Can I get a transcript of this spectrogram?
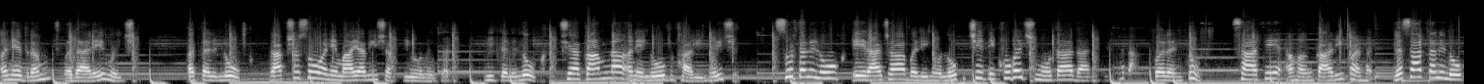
અને ભ્રમ વધારે હોય છે. અતલ લોક, રાક્ષસો અને માયાવી શક્તિઓનું તર વિતલ લોક, જ્યાં કામના અને લોભ હાવી હોય છે. સુતલ લોક એ રાજા બલિનો લોક છે, તે ખૂબ જ મોટા દાનવી હતા. પરંતુ સાથે અહંકારી પણ હતા. રસાતલ લોક,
